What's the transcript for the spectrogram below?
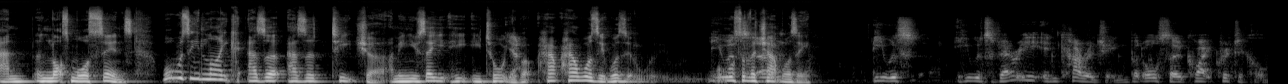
And, and lots more since. What was he like as a as a teacher? I mean, you say he, he taught you, but how, how was it? Was it what was, sort of a chap um, was he? he was he was very encouraging, but also quite critical.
